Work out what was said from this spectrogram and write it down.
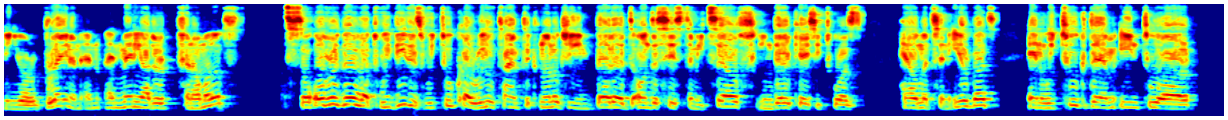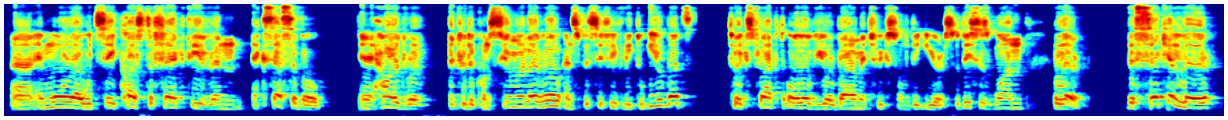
in your brain and, and, and many other phenomena. So over there, what we did is we took our real-time technology embedded on the system itself. In their case, it was helmets and earbuds, and we took them into our uh, a more, I would say, cost-effective and accessible uh, hardware to the consumer level, and specifically to earbuds to extract all of your biometrics from the ear. So this is one layer. The second layer,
